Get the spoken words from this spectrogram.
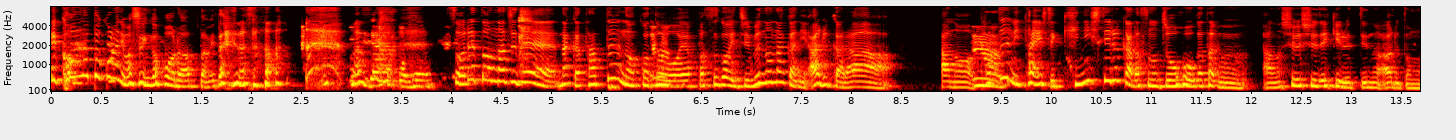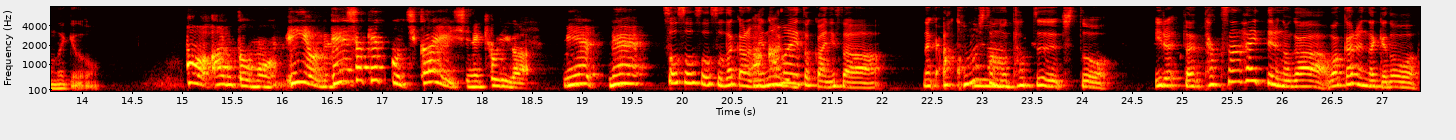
えこんなところにもシンガポールあったみたいなさ。まあなんかね。それと同じでなんかタトゥーのことをやっぱすごい自分の中にあるからあの、うんタトゥーに対して気にしてるからその情報が多分あの収集できるっていうのはあると思うんだけど。そう、あると思う。いいよね。電車結構近いしね、距離が。見え、ね。そうそうそうそうだから目の前とかにさなんかあこの人のタトゥーちょっといるたたくさん入ってるのが分かるんだけど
